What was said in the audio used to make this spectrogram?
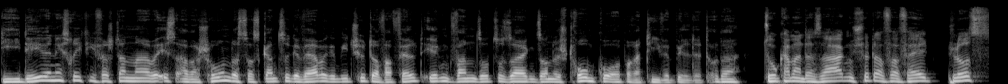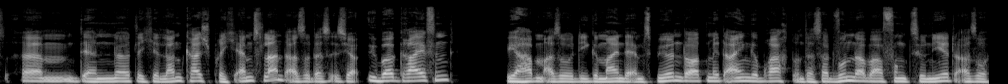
Die Idee, wenn ich es richtig verstanden habe, ist aber schon, dass das ganze Gewerbegebiet Schüttorfer Feld irgendwann sozusagen so eine Stromkooperative bildet, oder? So kann man das sagen. Schüttorfer Feld plus ähm, der nördliche Landkreis, sprich Emsland. Also das ist ja übergreifend. Wir haben also die Gemeinde Emsbüren dort mit eingebracht und das hat wunderbar funktioniert. Also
